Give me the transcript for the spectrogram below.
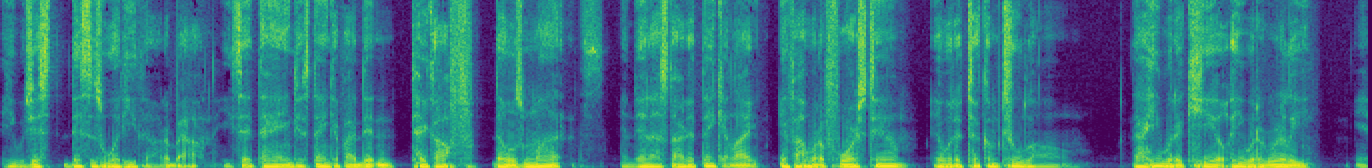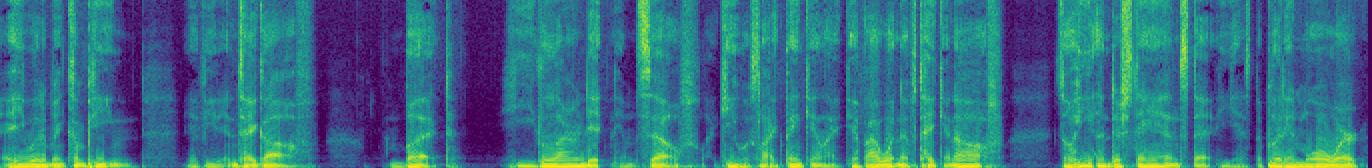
he was just, this is what he thought about. He said, dang, just think if I didn't take off those months. And then I started thinking like, if I would have forced him, it would have took him too long. Now he would have killed. He would have really, yeah, he would have been competing if he didn't take off. But he learned it himself. Like he was like thinking like, if I wouldn't have taken off. So he understands that he has to put in more work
